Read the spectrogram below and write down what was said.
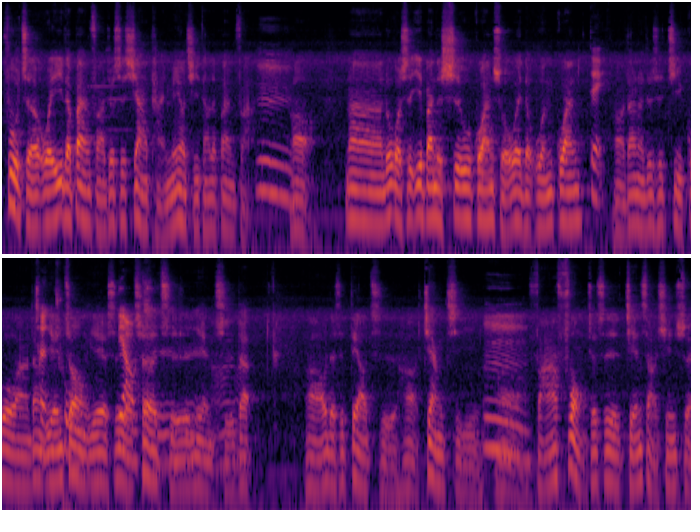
负责唯一的办法就是下台，没有其他的办法。嗯，哦，那如果是一般的事务官，所谓的文官，对，啊，当然就是记过啊，当然严重也是有撤职免职的。啊，或者是调职哈，降级，嗯，罚俸就是减少薪水，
